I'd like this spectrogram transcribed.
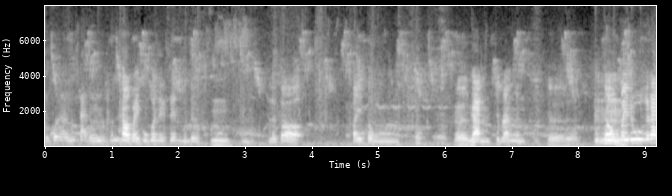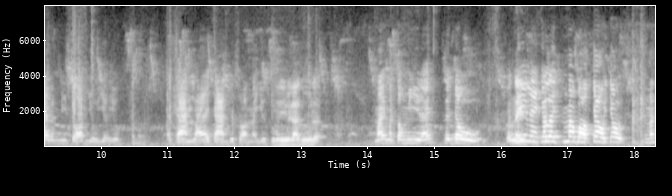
จะพูดอะไรมันตาตรงนู้นตรงนั้นเข้าไป Google Excel เหมือนเดิมอืมอืมแล้วก็ไปตรงเออการชำระเงินเออเออเราไปดูก็ได้มันมีสอนอยู่เยอะอยู่ อาจารย์หลายอาจารย์จะสอนใน YouTube ไม่มีเวลาดูแล้ว ไม่มันต้องมีเลยถ้าเจ้าก็ในนี่เลยก็เลยมาบอกเจ้าเจ้ามัน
